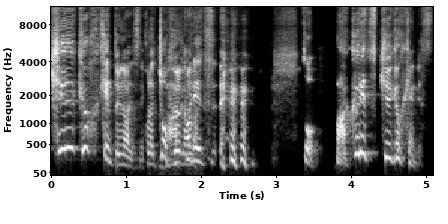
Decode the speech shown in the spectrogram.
究極拳というのがですね、これ超爆裂。そう、爆裂究極拳です。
